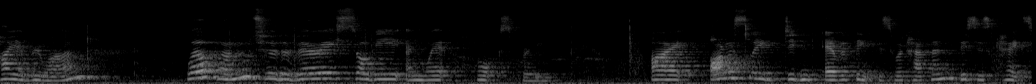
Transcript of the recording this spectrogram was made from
Hi everyone. Welcome to the very soggy and wet Hawkesbury. I honestly didn't ever think this would happen. This is Kate's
